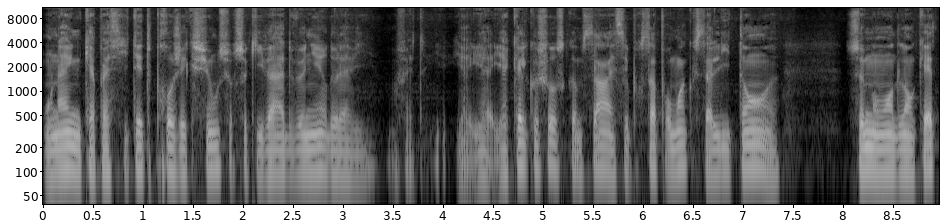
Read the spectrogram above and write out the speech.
on a une capacité de projection sur ce qui va advenir de la vie. En fait, il y a, quelque chose comme ça, et c'est pour ça pour moi que ça lie tant euh, ce moment de l'enquête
